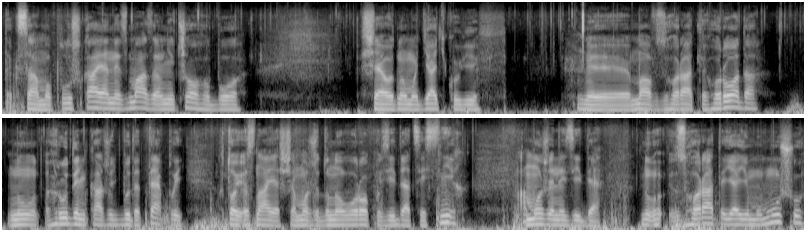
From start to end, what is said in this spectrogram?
Так само плужка я не змазав нічого, бо ще одному дядькові е, мав згорати города. Ну, грудень, кажуть, буде теплий. Хто його знає, ще може до Нового року зійде цей сніг, а може не зійде. Ну, згорати я йому мушу,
